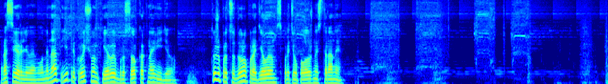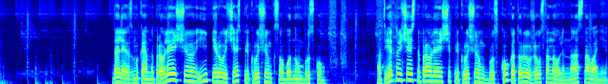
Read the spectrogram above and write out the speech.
Рассверливаем ламинат и прикручиваем первый брусок, как на видео. Ту же процедуру проделаем с противоположной стороны. Далее размыкаем направляющую и первую часть прикручиваем к свободному бруску. Ответную часть направляющей прикручиваем к бруску, который уже установлен на основании.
